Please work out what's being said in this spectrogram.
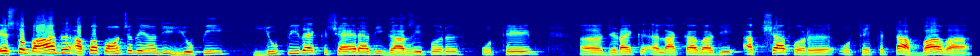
ਇਸ ਤੋਂ ਬਾਅਦ ਆਪਾਂ ਪਹੁੰਚਦੇ ਹਾਂ ਜੀ ਯੂਪੀ ਯੂਪੀ ਦਾ ਇੱਕ ਸ਼ਹਿਰ ਹੈ ਜੀ ਗਾਜ਼ੀਪੁਰ। ਉੱਥੇ ਜਿਹੜਾ ਇੱਕ ਇਲਾਕਾ ਵਾ ਜੀ ਅਕਸ਼ਾਪੁਰ, ਉੱਥੇ ਇੱਕ ਢਾਬਾ ਵਾ,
